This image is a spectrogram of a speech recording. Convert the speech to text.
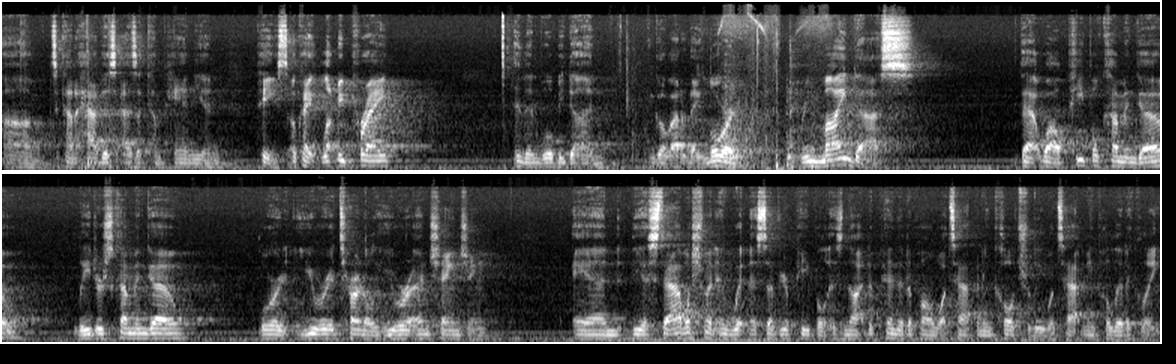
um, to kind of have this as a companion piece. Okay, let me pray, and then we'll be done and go about our day. Lord, remind us that while people come and go, leaders come and go, Lord, you are eternal, you are unchanging. And the establishment and witness of your people is not dependent upon what's happening culturally, what's happening politically.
